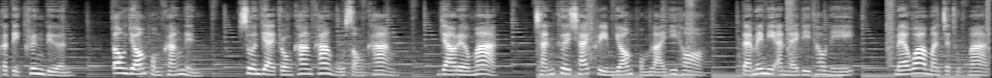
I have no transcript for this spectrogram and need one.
ปกติครึ่งเดือน ต้องย้อมผมครั้งหนึ่ง ส่วนใหญ่ตรงข้างข้างหูสองข้าง ยาวเร็วมาก ฉันเคยใช้ครีมย้อมผมหลายยี่ห้อ แต่ไม่มีอันไหนดีเท่านี้ แม้ว่ามันจะถูกมาก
